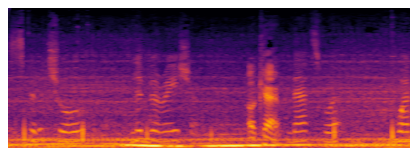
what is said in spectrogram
spiritual liberation. Okay. That's what what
